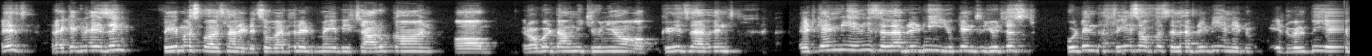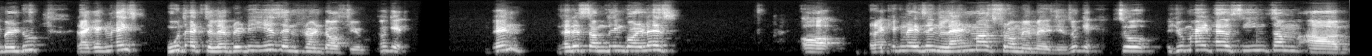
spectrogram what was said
is recognizing famous personalities. So whether it may be Shah Rukh Khan or Robert Downey Jr. or Chris Evans it can be any celebrity. You can you just put in the face of a celebrity and it it will be able to recognize who that celebrity is in front of you. Okay. Then there is something called as uh, recognizing landmarks from images. Okay. So you might have seen some uh,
